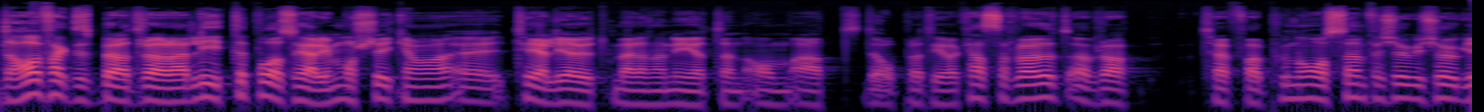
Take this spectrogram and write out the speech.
det har faktiskt börjat röra lite på sig här. I morse gick eh, Telia ut med den här nyheten om att det operativa kassaflödet överträffar prognosen för 2020.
